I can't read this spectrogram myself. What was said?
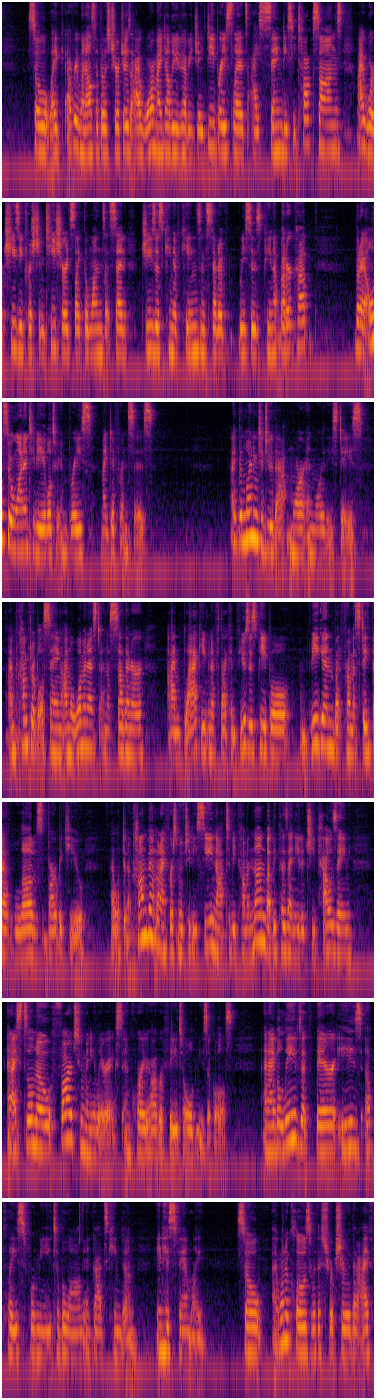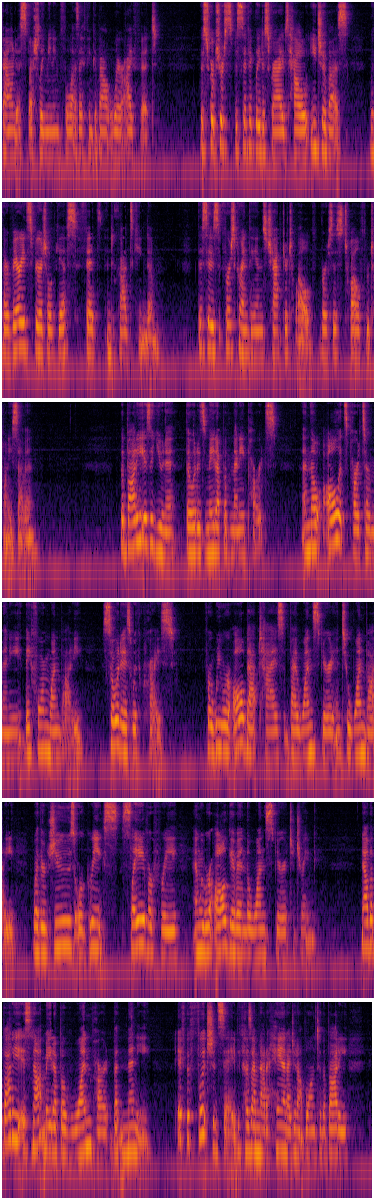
So, like everyone else at those churches, I wore my WWJD bracelets, I sang DC Talk songs, I wore cheesy Christian t shirts like the ones that said Jesus King of Kings instead of Reese's Peanut Butter Cup but I also wanted to be able to embrace my differences. I've been learning to do that more and more these days. I'm comfortable saying I'm a womanist and a southerner. I'm black, even if that confuses people. I'm vegan, but from a state that loves barbecue. I lived in a convent when I first moved to DC, not to become a nun, but because I needed cheap housing. And I still know far too many lyrics and choreography to old musicals. And I believe that there is a place for me to belong in God's kingdom, in His family. So I want to close with a scripture that I found especially meaningful as I think about where I fit. The scripture specifically describes how each of us, with our varied spiritual gifts, fits into God's kingdom. This is 1 Corinthians chapter 12, verses 12 through 27. The body is a unit though it is made up of many parts. And though all its parts are many, they form one body. So it is with Christ. For we were all baptized by one Spirit into one body, whether Jews or Greeks, slave or free, and we were all given the one Spirit to drink. Now the body is not made up of one part, but many. If the foot should say, Because I'm not a hand, I do not belong to the body,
